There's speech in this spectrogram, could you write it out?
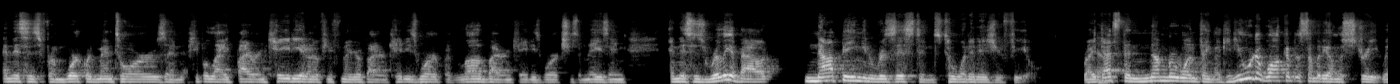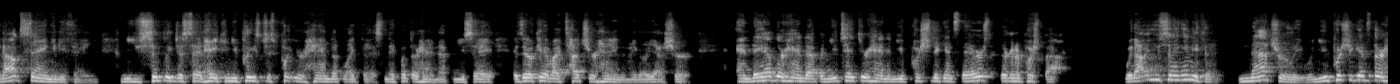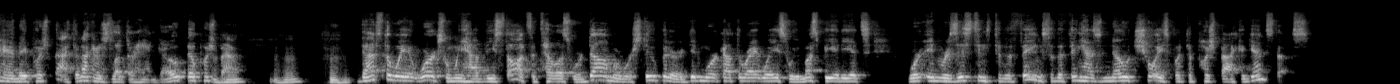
and this is from work with mentors and people like Byron Katie. I don't know if you're familiar with Byron Katie's work, but love Byron Katie's work. She's amazing. And this is really about not being in resistance to what it is you feel right? Yeah. That's the number one thing. Like if you were to walk up to somebody on the street without saying anything, and you simply just said, Hey, can you please just put your hand up like this? And they put their hand up and you say, Is it okay if I touch your hand? And they go, Yeah, sure. And they have their hand up and you take your hand and you push it against theirs, they're going to push back without you saying anything. Naturally, when you push against their hand, they push back. They're not going to just let their hand go, they'll push mm-hmm. back. Mm-hmm. That's the way it works when we have these thoughts that tell us we're dumb or we're stupid or it didn't work out the right way, so we must be idiots. We're in resistance to the thing, so the thing has no choice but to push back against us.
